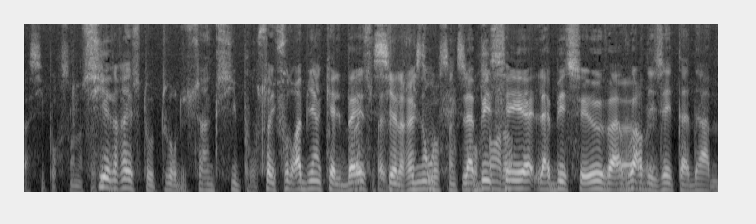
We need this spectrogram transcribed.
À 6% Si elle reste autour de 5-6%, il faudra bien qu'elle baisse, parce que sinon la, BCE, la, BCE, va avoir des états d'âme.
